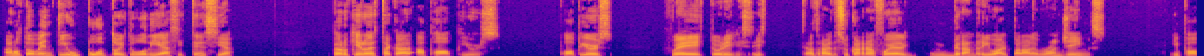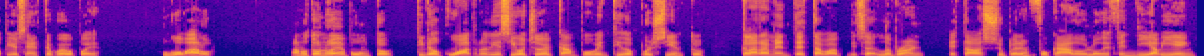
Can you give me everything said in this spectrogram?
Anotó 21 puntos y tuvo 10 asistencias. Pero quiero destacar a Paul Pierce. Paul Pierce fue a través de su carrera fue un gran rival para LeBron James. Y Paul Pierce en este juego, pues, jugó malo. Anotó 9 puntos, tiró 4 de 18 del campo, 22% claramente estaba, LeBron estaba súper enfocado, lo defendía bien.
